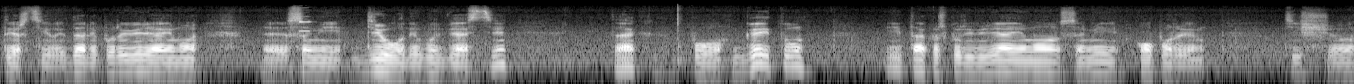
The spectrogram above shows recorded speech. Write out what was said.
теж цілий. Далі перевіряємо е, самі діоди в обв'язці по гейту. І також перевіряємо самі опори, ті, що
